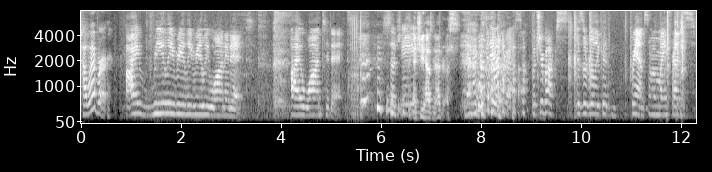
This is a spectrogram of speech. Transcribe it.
However, I really, really, really wanted it. I wanted it. So Jade And she has an address. and I have an address. Butcher Box is a really good brand. Some of my friends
